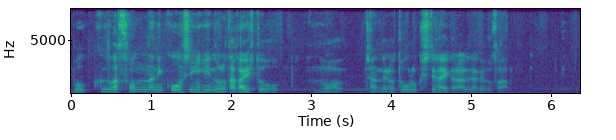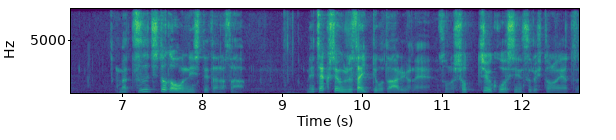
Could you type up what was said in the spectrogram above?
僕はそんなに更新頻度の高い人のチャンネルを登録してないからあれだけどさまあ通知とかオンにしてたらさめちゃくちゃうるさいってことあるよね。そのしょっちゅう更新する人のやつ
